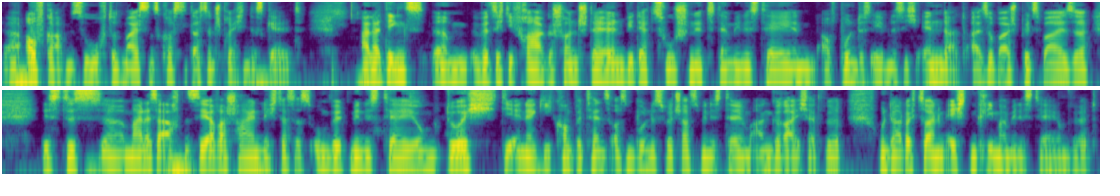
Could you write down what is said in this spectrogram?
äh, Aufgaben sucht und meistens kostet das entsprechendes Geld. Allerdings ähm, wird sich die Frage schon stellen, wie der Zuschnitt der Ministerien auf Bundesebene sich ändert. Also beispielsweise ist es äh, meines Erachtens sehr wahrscheinlich, dass das Umweltministerium durch die Energiekompetenz aus dem Bundeswirtschaftsministerium angereichert wird und dadurch zu einem echten Klimaministerium wird.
